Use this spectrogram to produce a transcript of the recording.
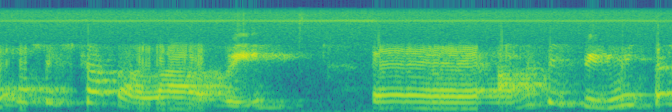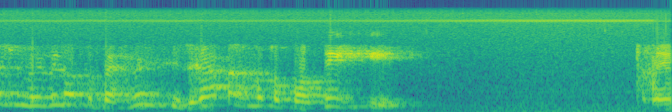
Όπως έχει καταλάβει, ε, αυτή τη στιγμή παίζουμε λίγο το παιχνίδι της γάτας με το ποντίκι. Ε,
